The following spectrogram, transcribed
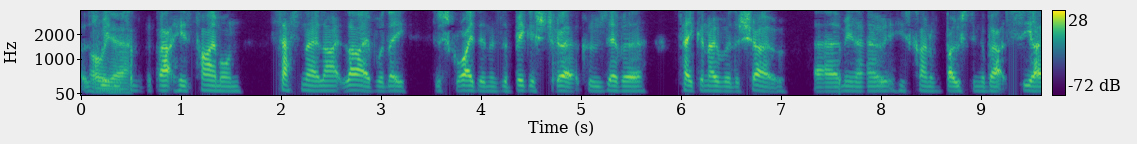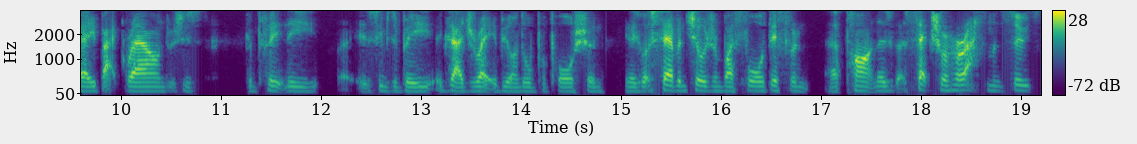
was Oh, reading yeah. something about his time on Saturday Night Live where they described him as the biggest jerk who's ever taken over the show. Um, you know, he's kind of boasting about CIA background, which is completely, it seems to be exaggerated beyond all proportion. You know, he's got seven children by four different uh, partners, got sexual harassment suits.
